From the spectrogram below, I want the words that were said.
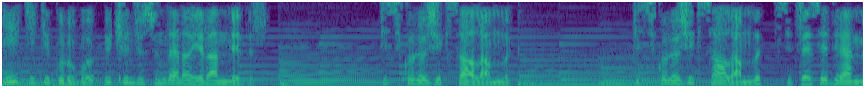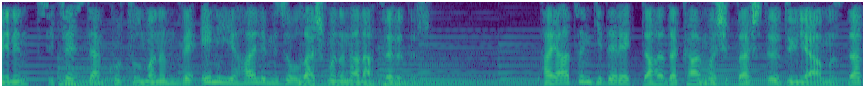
İlk iki grubu üçüncüsünden ayıran nedir? Psikolojik sağlamlık. Psikolojik sağlamlık, strese direnmenin, stresten kurtulmanın ve en iyi halimize ulaşmanın anahtarıdır. Hayatın giderek daha da karmaşıklaştığı dünyamızda,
